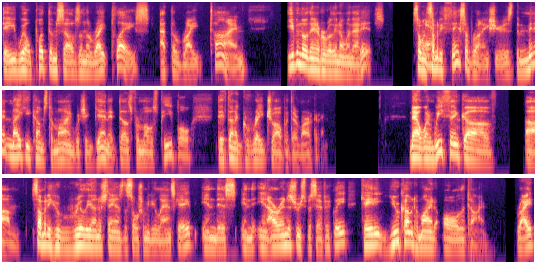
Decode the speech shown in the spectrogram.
they will put themselves in the right place at the right time even though they never really know when that is. So when yeah. somebody thinks of running shoes, the minute Nike comes to mind, which again it does for most people, they've done a great job with their marketing. Now, when we think of um, somebody who really understands the social media landscape in this in in our industry specifically, Katie, you come to mind all the time, right?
